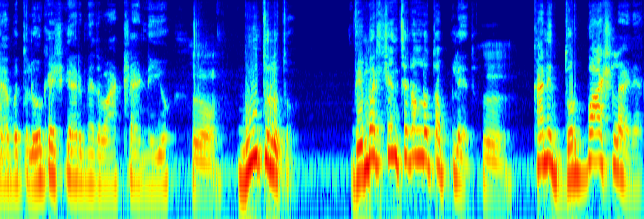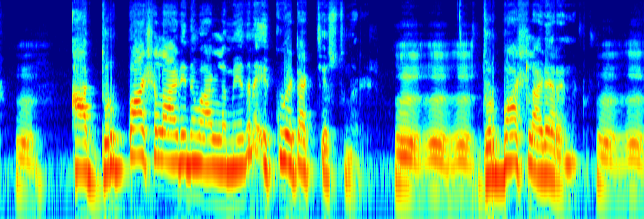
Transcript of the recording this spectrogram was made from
లేకపోతే లోకేష్ గారి మీద మాట్లాడినయో బూతులతో విమర్శించడంలో తప్పులేదు కానీ దుర్భాషలాడారు. ఆ దుర్భాషలాడిన వాళ్ళ మీద ఎక్కువ అటాక్ చేస్తున్నారు హ్మ్.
